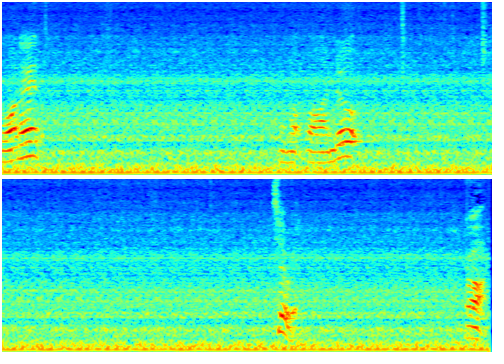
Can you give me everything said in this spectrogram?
One it. We're not lined up. To it. Right.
